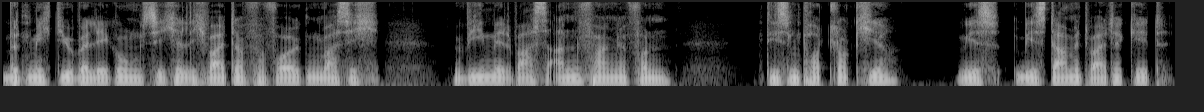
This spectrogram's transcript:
wird mich die Überlegung sicherlich weiter verfolgen, was ich wie mit was anfange von diesem Potlock hier, wie es, wie es damit weitergeht.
